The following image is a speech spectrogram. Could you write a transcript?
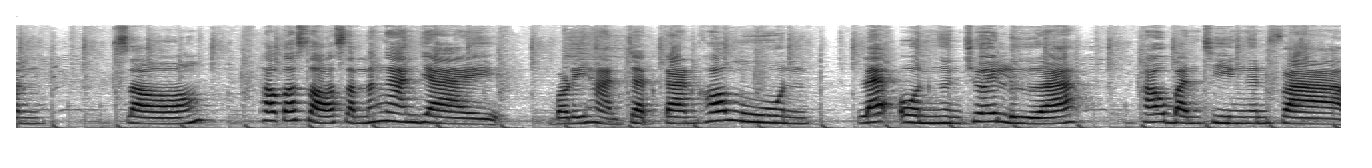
ร 2. ทกสสำนักงานใหญ่ บริหารจัดการข้อมูล และโอนเงินช่วยเหลือ เข้าบัญชีเงินฝาก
